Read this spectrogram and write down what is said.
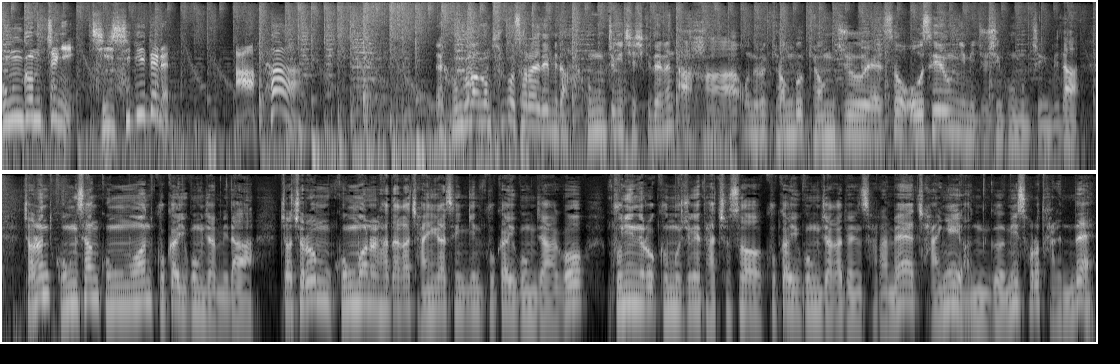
궁금증이 지식이 되는 아하. 네, 궁금한 건 풀고 살아야 됩니다. 궁금증이 지식이 되는 아하. 오늘은 경북 경주에서 오세용 님이 주신 궁금증입니다. 저는 공상 공무원 국가유공자입니다. 저처럼 공무원을 하다가 장애가 생긴 국가유공자하고 군인으로 근무 중에 다쳐서 국가유공자가 된 사람의 장애 연금이 서로 다른데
